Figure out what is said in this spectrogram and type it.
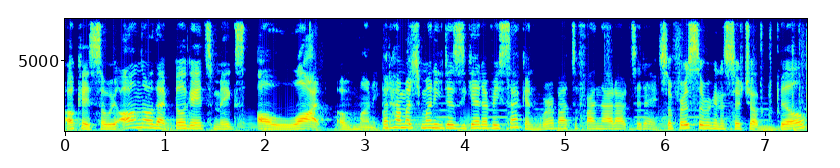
Okay, so we all know that Bill Gates makes a lot of money. But how much money does he get every second? We're about to find that out today. So firstly, we're to search up Bill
